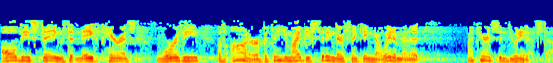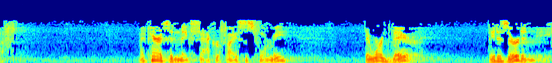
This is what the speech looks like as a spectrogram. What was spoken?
all these things that make parents worthy of honor, but then you might be sitting there thinking, now, wait a minute, my parents didn't do any of that stuff. My parents didn't make sacrifices for me, they weren't there. They deserted me.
